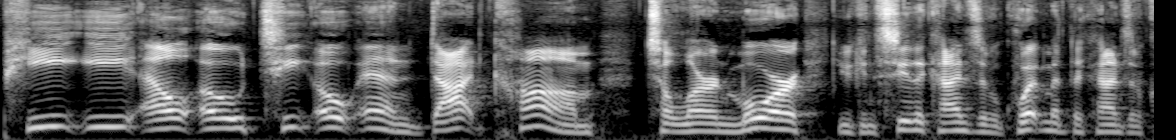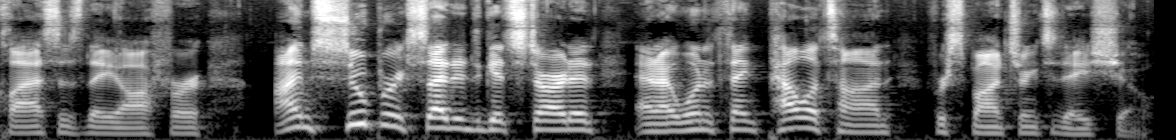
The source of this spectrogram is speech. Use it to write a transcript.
P E L O T O N dot com to learn more. You can see the kinds of equipment, the kinds of classes they offer. I'm super excited to get started, and I want to thank Peloton for sponsoring today's show.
